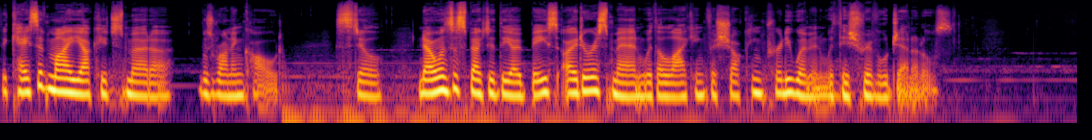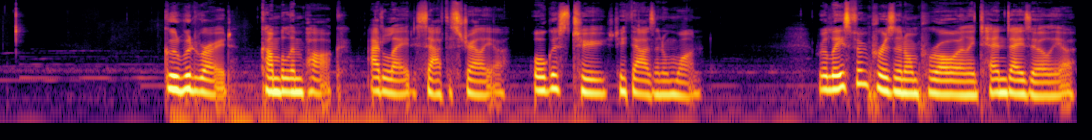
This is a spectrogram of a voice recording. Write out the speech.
The case of Maya Jakic's murder was running cold. Still, no one suspected the obese, odorous man with a liking for shocking pretty women with his shriveled genitals. Goodwood Road, Cumberland Park, Adelaide, South Australia, August 2, 2001. Released from prison on parole only 10 days earlier,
